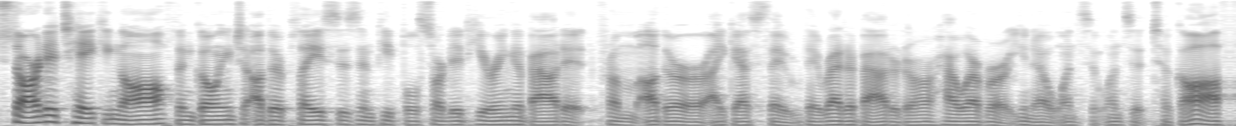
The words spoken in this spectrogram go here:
started taking off and going to other places and people started hearing about it from other, I guess they, they read about it or however, you know, once it, once it took off,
